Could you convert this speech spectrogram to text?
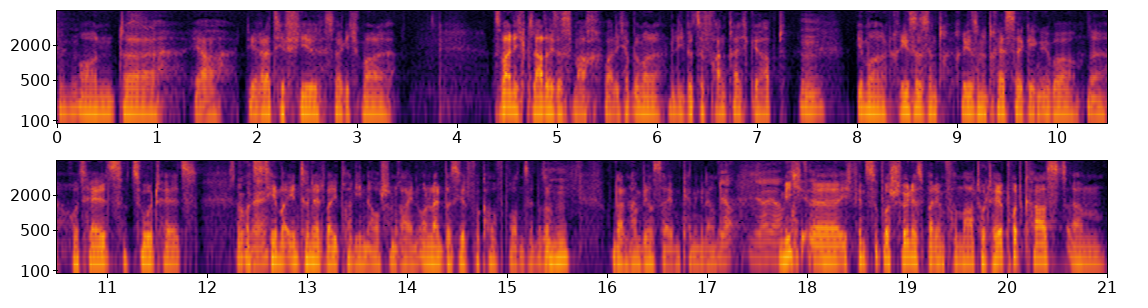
Mhm. Und äh, ja, die relativ viel, sage ich mal, es war nicht klar, dass ich das mache, weil ich habe immer eine Liebe zu Frankreich gehabt. Mhm. Immer ein Rieseninteresse gegenüber äh, Hotels, zu Hotels. Okay. Und das Thema Internet, weil die Pralinen auch schon rein online-basiert verkauft worden sind. Also, mhm. Und dann haben wir uns da eben kennengelernt. Ja, ja, ja, Mich, äh, ich finde es super schön, ist bei dem Format Hotel-Podcast ähm,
